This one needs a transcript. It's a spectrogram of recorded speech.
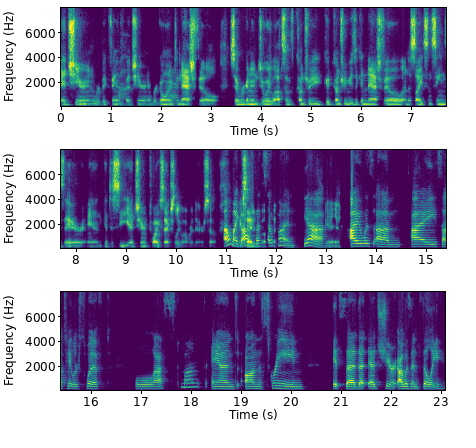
Ed Sheeran. We're big fans of Ed Sheeran, and we're going to Nashville. So we're going to enjoy lots of country, good country music in Nashville, and the sights and scenes there, and get to see Ed Sheeran twice actually while we're there. So oh my gosh, that's so that. fun! Yeah, yeah. I was um I saw Taylor Swift last month, and on the screen it said that Ed Sheeran. I was in Philly,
